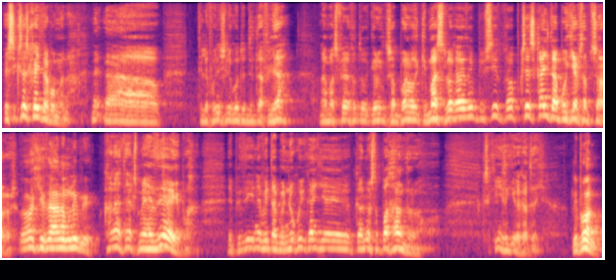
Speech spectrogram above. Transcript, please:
Εσύ ξέρεις καλύτερα από μένα. Ναι, να τηλεφωνήσεις λίγο την ταφυλιά να μας φέρει αυτό το καινούργιο του σαμπουάν να δοκιμάσει. Λέω, δηλαδή, εσύ ξέρεις καλύτερα από γεύση από τους άλλους. Όχι, δεν μου λείπει. Καλά, εντάξει, μια ιδέα είπα. Επειδή είναι βιταμινούχο και κάνει και καλό στο παχάνδρο. Ξεκίνησε, κύριε Χατζάκη. Λοιπόν,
